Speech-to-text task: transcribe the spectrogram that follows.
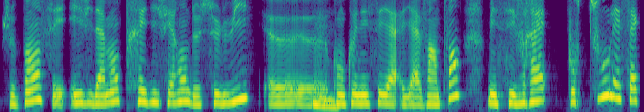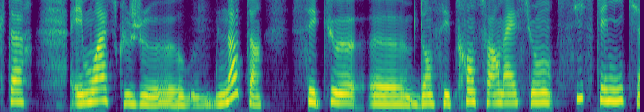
je pense, est évidemment très différent de celui euh, hmm. qu'on connaissait il y, a, il y a 20 ans, mais c'est vrai pour tous les secteurs. Et moi, ce que je note, c'est que euh, dans ces transformations systémiques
